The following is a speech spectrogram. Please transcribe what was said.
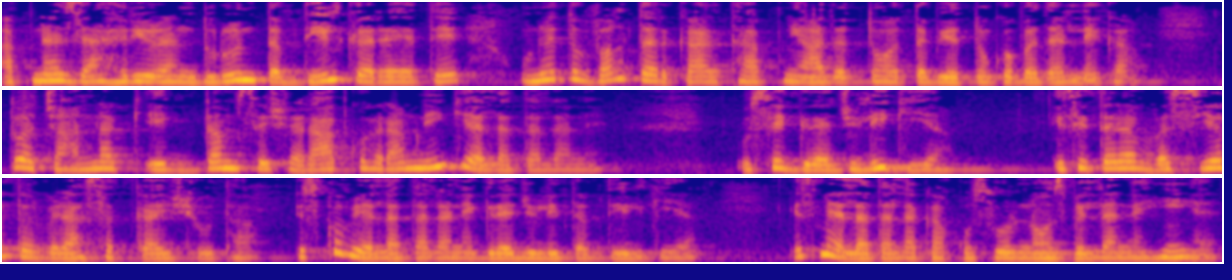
अपना जाहरी और अंदरून तब्दील कर रहे थे, उन्हें तो वक्त दरकार था अपनी आदतों और तबीयतों को बदलने का। तो अचानक एकदम से शराब को हराम नहीं किया अल्लाह तला ने? उसे ग्रेजुअली किया। इसी तरह वसीयत और विरासत का इशू था। इसको भी अल्लाह ताला ने ग्रेजुअली तब्दील किया। इसमें अल्लाह ताला का कसूर नौजबिल्ला नहीं है,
